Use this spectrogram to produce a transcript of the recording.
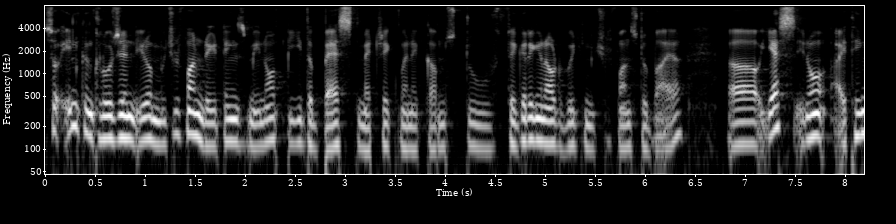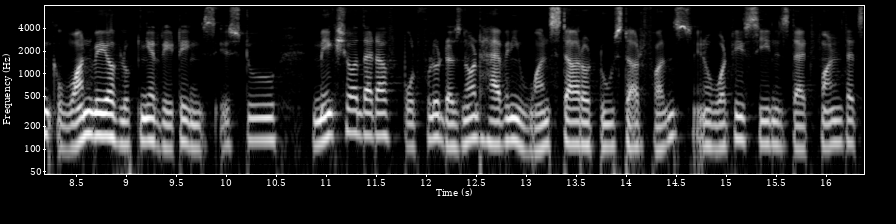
So in conclusion, you know, mutual fund ratings may not be the best metric when it comes to figuring out which mutual funds to buy. Uh, yes, you know, I think one way of looking at ratings is to make sure that our portfolio does not have any one star or two star funds. You know, what we've seen is that funds that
